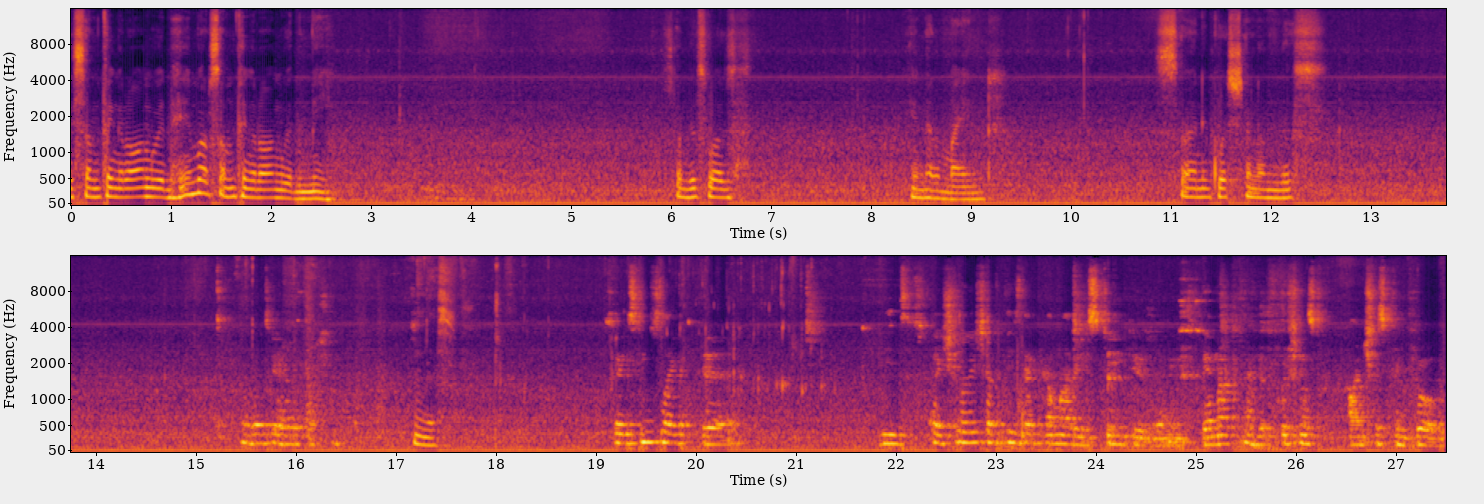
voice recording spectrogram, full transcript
is something wrong with him or something wrong with me so this was in her mind so any question on this What's your other question? yes So it seems like uh, these Aishwarya Shaktis that come are instinctive. I mean, they're not under Krishna's conscious control.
